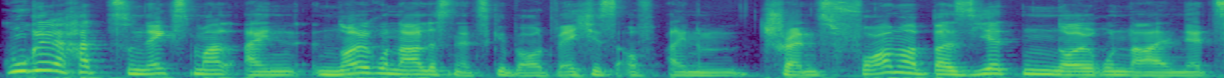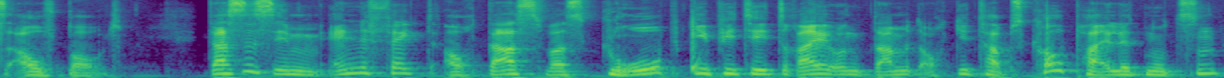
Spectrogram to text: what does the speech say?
Google hat zunächst mal ein neuronales Netz gebaut, welches auf einem Transformer-basierten neuronalen Netz aufbaut. Das ist im Endeffekt auch das, was grob GPT-3 und damit auch GitHubs Copilot nutzen.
